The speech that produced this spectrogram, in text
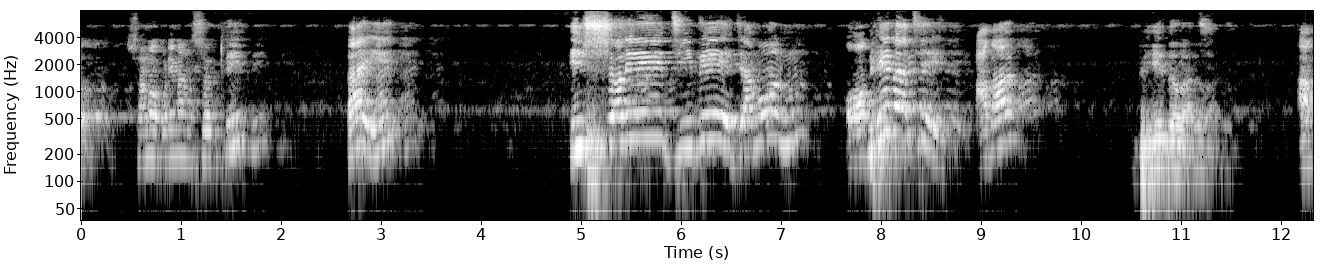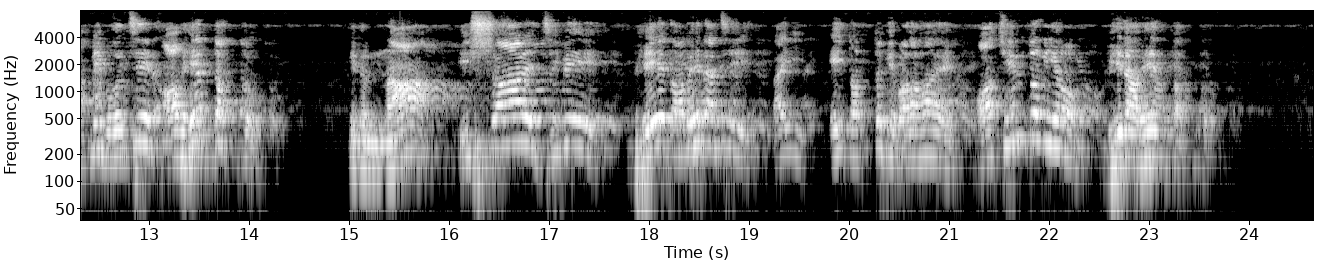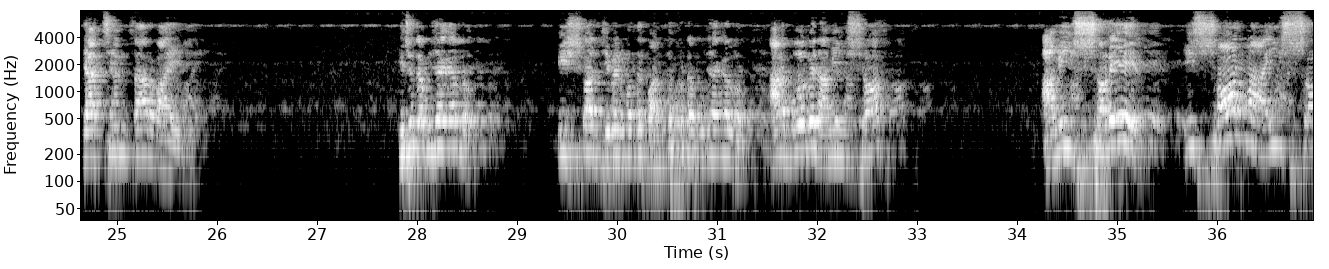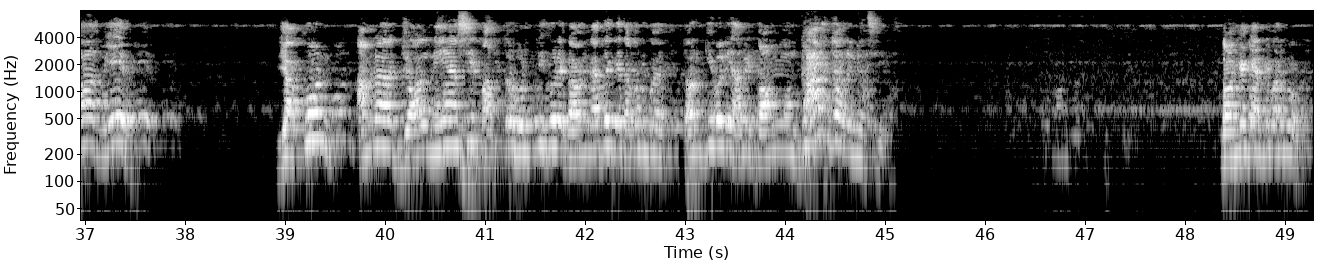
সম পরিমাণ শক্তি। তাই ঈশ্বরে জীবে যেমন অভেদ আছে, আবার ভেদও আছে। আপনি বলছেন অভেদ তত্ত্ব, কিন্তু না, ঈশ্বর জীবে ভেদ অভেদ আছে, তাই এই তত্ত্বকে বলা হয় অচিন্তনীয় ভেদাভেদ তত্ত্ব, যা চিন্তার বাইরে। কিছুটা বোঝা গেল? ঈশ্বর জীবের মধ্যে পার্থক্যটা বোঝা গেল? আর বলবেন, আমি ঈশ্বর? আমি ঈশ্বরের, ঈশ্বর না, ঈশ্বরের। যখন আমরা জল নিয়ে আসি, পাত্র ভর্তি করে গঙ্গা থেকে, তখন তখন কি বলি? আমি গঙ্গার জল এনেছি। গঙ্গাকে আনতে পারব?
